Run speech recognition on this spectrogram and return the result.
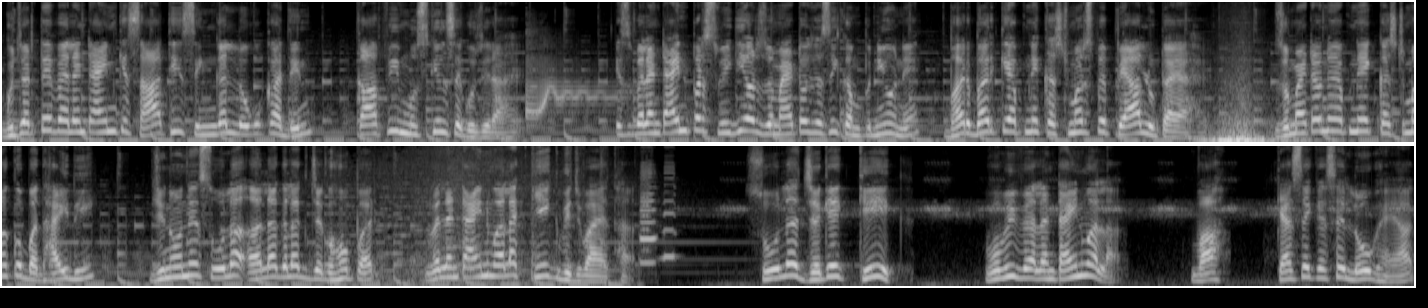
गुजरते वैलेंटाइन के साथ ही सिंगल लोगों का दिन काफ़ी मुश्किल से गुजरा है। इस वैलेंटाइन पर स्विगी और जोमेटो जैसी कंपनियों ने भर भर के अपने कस्टमर्स पे प्यार लुटाया है। जोमेटो ने अपने एक कस्टमर को बधाई दी, जिन्होंने 16 अलग अलग जगहों पर वैलेंटाइन वाला केक भिजवाया था। 16 जगह केक? वो भी वैलेंटाइन वाला? वाह कैसे कैसे लोग हैं यार,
